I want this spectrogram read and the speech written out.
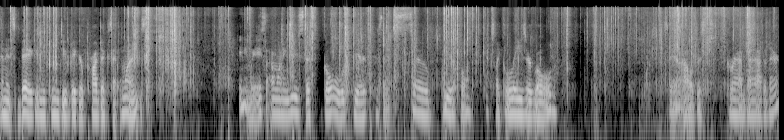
and it's big and you can do bigger projects at once. Anyways, I want to use this gold here because it's so beautiful. It's like laser gold. So I'll just grab that out of there.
